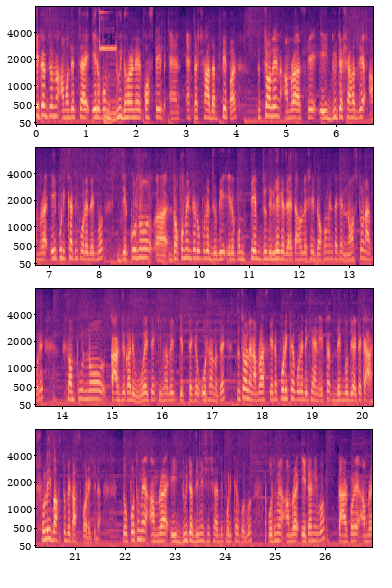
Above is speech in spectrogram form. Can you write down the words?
এটার জন্য আমাদের চাই এরকম দুই ধরনের কস্টেপ অ্যান্ড একটা সাদা পেপার তো চলেন আমরা আজকে এই দুইটার সাহায্যে আমরা এই পরীক্ষাটি করে দেখব যে কোনো ডকুমেন্টের উপরে যদি এরকম টেপ যদি লেগে যায় তাহলে সেই ডকুমেন্টটাকে নষ্ট না করে সম্পূর্ণ কার্যকারী ওয়েতে কীভাবে টেপটাকে ওঠানো যায়। তো চলেন, আমরা আজকে এটা পরীক্ষা করে দেখি অ্যান্ড এটা দেখব যে এটাকে আসলেই বাস্তবে কাজ করে কিনা। তো প্রথমে আমরা এই দুইটা জিনিসের সাহায্যে পরীক্ষা করব। প্রথমে আমরা এটা নিব, তারপরে আমরা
